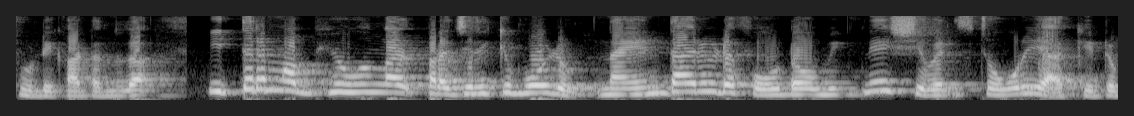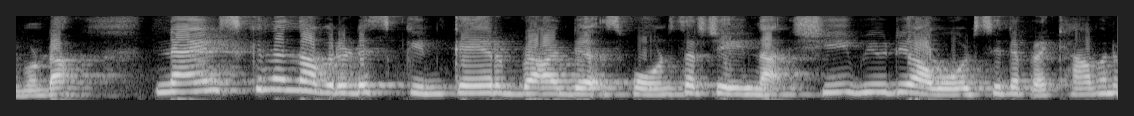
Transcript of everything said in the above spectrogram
ചൂണ്ടിക്കാട്ടുന്നത്. ഇത്തരം അഭ്യൂഹങ്ങൾ പ്രചരിക്കുമ്പോഴും നയൻതാരയുടെ ഫോട്ടോ വിഘ്നേഷ് ശിവൻ സ്റ്റോറിയാക്കിയിട്ടുമുണ്ട്. നയൻ സ്കിൻ എന്ന അവരുടെ സ്കിൻ കെയർ ബ്രാൻഡ് സ്പോൺസർ ചെയ്യുന്ന ഷീ ബ്യൂട്ടി അവാർഡ്സിന്റെ പ്രഖ്യാപന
